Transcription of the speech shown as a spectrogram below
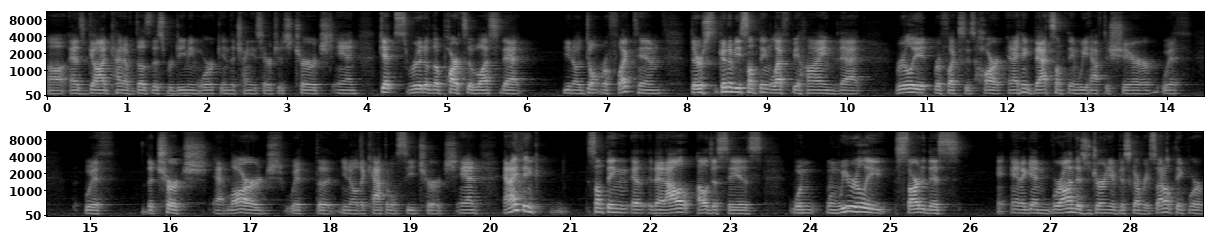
uh, as God kind of does this redeeming work in the Chinese Heritage Church and gets rid of the parts of us that you know don't reflect Him. There's going to be something left behind that really reflects His heart, and I think that's something we have to share with with the church at large with the you know the capital C church. And and I think something that I'll I'll just say is when when we really started this and again we're on this journey of discovery so I don't think we're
